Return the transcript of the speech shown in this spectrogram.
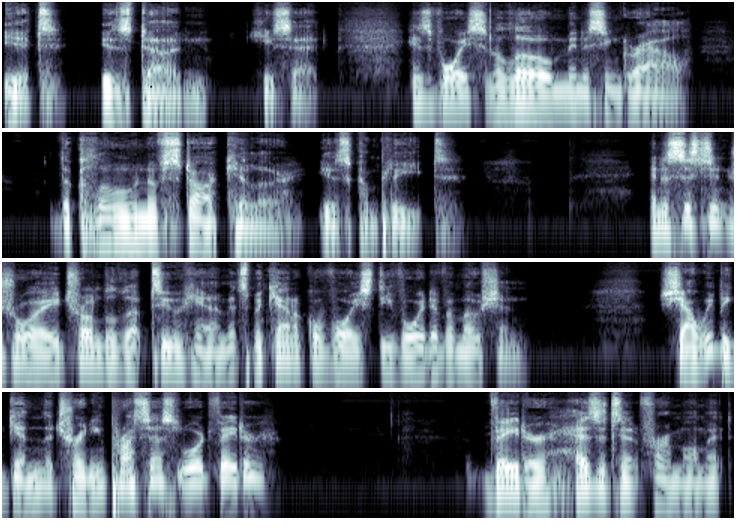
It is done, he said, his voice in a low, menacing growl. The clone of Starkiller is complete. An assistant droid trundled up to him, its mechanical voice devoid of emotion. Shall we begin the training process, Lord Vader? Vader, hesitant for a moment,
